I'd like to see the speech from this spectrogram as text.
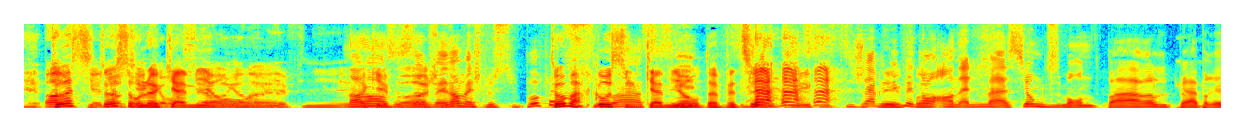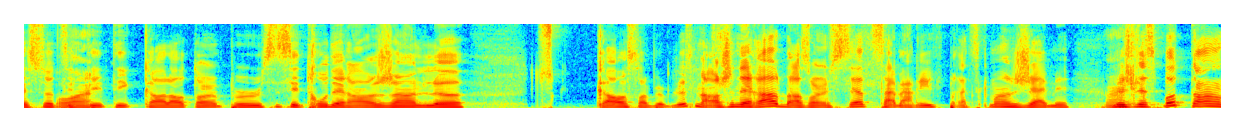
Ah, toi, si toi non, sur le camion. regarder, euh, il a fini. Non, c'est ça. Mais non, mais je me suis pas fait. Toi, Marco, souvent, sur le camion, t'as fait ça. Si j'arrive, mettons, en animation que du monde parle, puis après ça, tu Ouais. t'es- t'es call-out un peu. Si c'est trop dérangeant, là, tu casses un peu plus. Mais en général, dans un set, ça m'arrive pratiquement jamais. Ouais. Mais je laisse pas tant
